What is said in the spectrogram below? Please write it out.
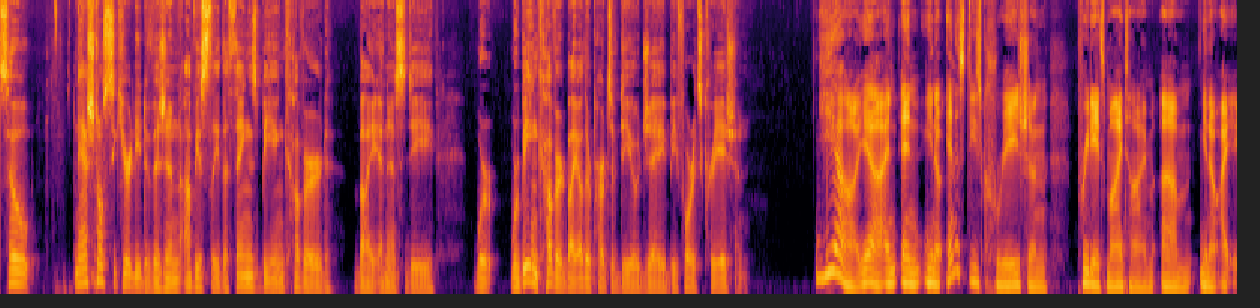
So, National Security Division, obviously, the things being covered by NSD were were being covered by other parts of DOJ before its creation. Yeah, yeah, and and you know NSD's creation predates my time. Um, you know, I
